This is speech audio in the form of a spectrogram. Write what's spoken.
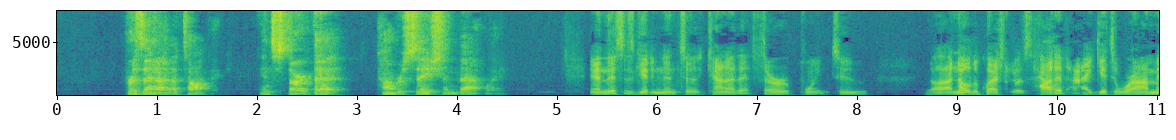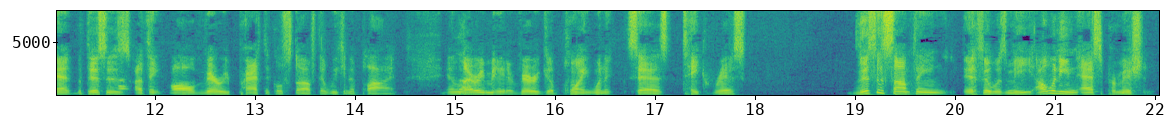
present on a topic and start that conversation that way. And this is getting into kind of that third point too. Uh, I know the question was how did I get to where I'm at, but this is I think all very practical stuff that we can apply. And Larry made a very good point when it says take risk. This is something if it was me, I wouldn't even ask permission.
